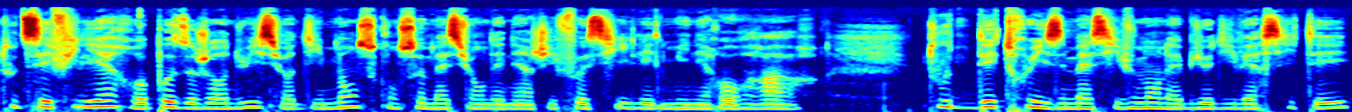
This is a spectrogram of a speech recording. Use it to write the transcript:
toutes ces filières reposent aujourd'hui sur d'immenses consommations d'énergie fossile et de minéraux rares. Toutes détruisent massivement la biodiversité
